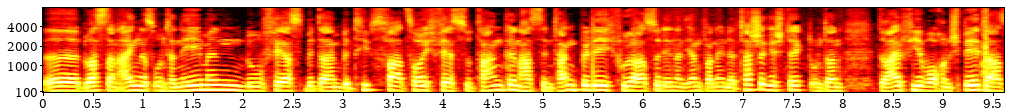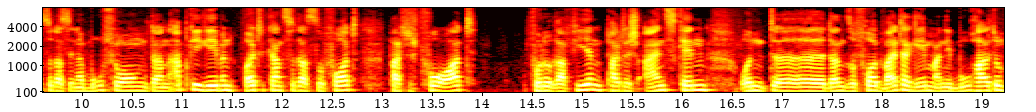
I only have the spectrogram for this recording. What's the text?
äh, du hast dein eigenes Unternehmen, du fährst mit deinem Betriebsfahrzeug, fährst zu tanken, hast den Tankbeleg, früher hast du den dann irgendwann in der Tasche gesteckt und dann drei, vier Wochen später hast du das in der Buchführung dann abgegeben. Heute kannst du das sofort praktisch vor Ort fotografieren, praktisch einscannen und äh, dann sofort weitergeben an die Buchhaltung.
